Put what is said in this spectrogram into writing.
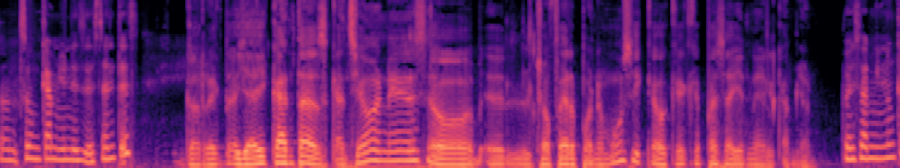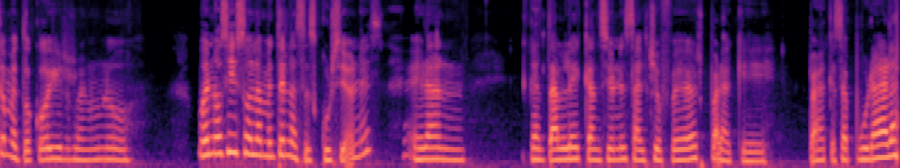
son, son camiones decentes. Correcto. ¿Y ahí cantas canciones o el chofer pone música o qué, qué pasa ahí en el camión? Pues a mí nunca me tocó ir en uno. Bueno, sí, solamente en las excursiones. Eran cantarle canciones al chofer para que, para que se apurara.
